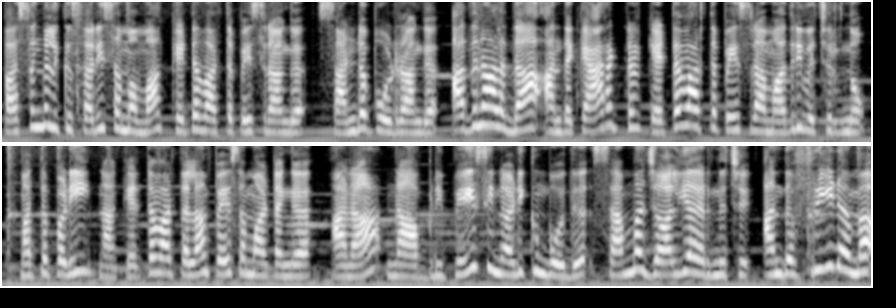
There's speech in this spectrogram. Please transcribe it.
பசங்களுக்கு சரி சரிசமமா கெட்ட வார்த்தை பேசுறாங்க சண்டை போடுறாங்க. அதனாலதான் அந்த கேரக்டர் கெட்ட வார்த்தை பேசுற மாதிரி வச்சிருந்தோம். மத்தபடி நான் கெட்ட வார்த்தைலாம் பேச மாட்டேங்க. ஆனா நான் அப்படி பேசி நடிக்கும் போது செம்ம ஜாலியா இருந்துச்சு. அந்த ஃப்ரீடம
